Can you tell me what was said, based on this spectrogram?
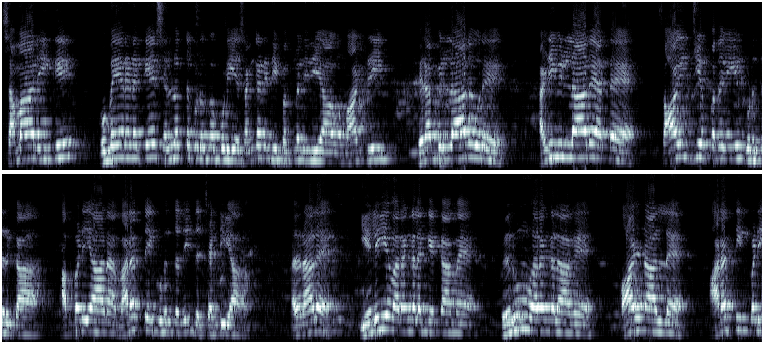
சமாதிக்கு குபேரனுக்கே செல்வத்தை கொடுக்கக்கூடிய சங்கநிதி பத்மநிதியாக மாற்றி பிறப்பில்லாத ஒரு அழிவில்லாத அந்த சாயுஜ்ய பதவியும் கொடுத்திருக்கா. அப்படியான வரத்தை கொடுத்தது இந்த சண்டியாகும். அதனால எளிய வரங்களை கேட்காம பெரும் வரங்களாக வாழ்நாளில் அறத்தின்படி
